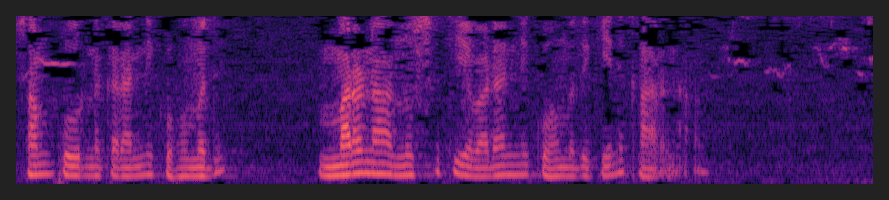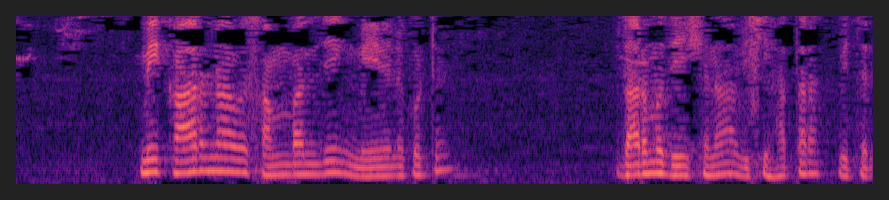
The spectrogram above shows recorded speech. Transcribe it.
සම්පූර්ණ කරන්නේ කොහොමද මරණානුස්සතිය වඩන්නේ කොහොමද කියන කාරණාව. මේ කාරණාව සම්බන්ධයෙන් මේ වෙනකොට ධර්ම දේශනා 24ක් විතර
